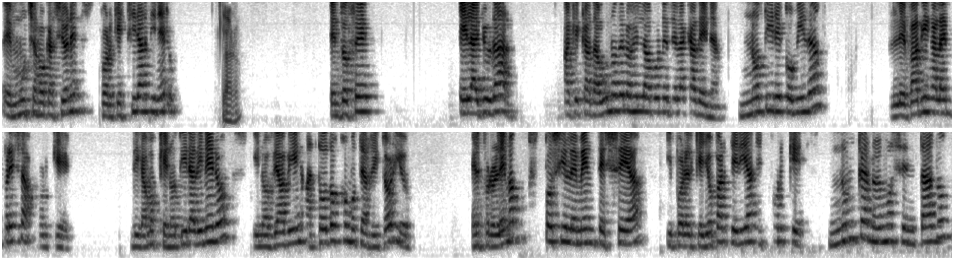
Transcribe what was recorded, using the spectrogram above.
en muchas ocasiones porque es tirar dinero. Claro. Entonces, el ayudar a que cada uno de los eslabones de la cadena no tire comida le va bien a la empresa porque digamos que no tira dinero y nos va bien a todos como territorio. El problema posiblemente sea, y por el que yo partiría, es porque nunca nos hemos sentado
